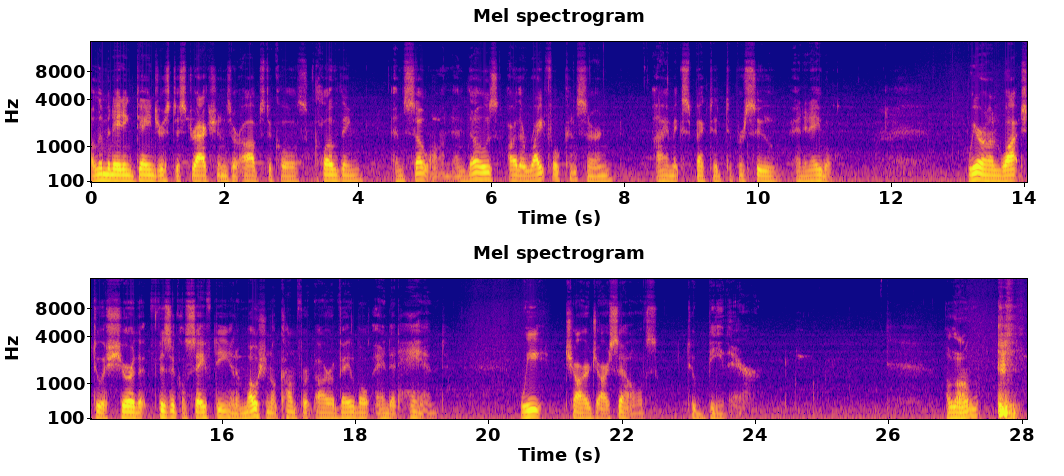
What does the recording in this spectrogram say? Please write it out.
eliminating dangerous distractions or obstacles, clothing, and so on. And those are the rightful concern I am expected to pursue and enable. We are on watch to assure that physical safety and emotional comfort are available and at hand. We charge ourselves to be there. Along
